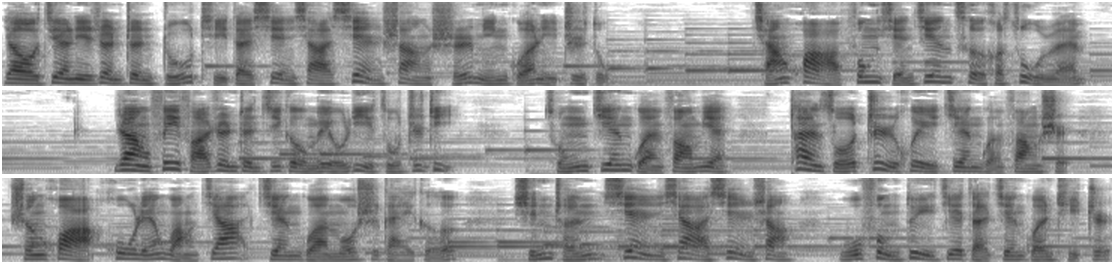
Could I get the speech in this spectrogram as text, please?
要建立认证主体的线下线上实名管理制度，强化风险监测和溯源，让非法认证机构没有立足之地。从监管方面，探索智慧监管方式，深化互联网加监管模式改革，形成线下线上无缝对接的监管体制，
